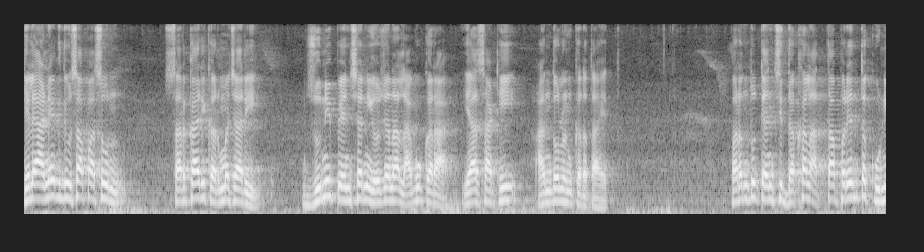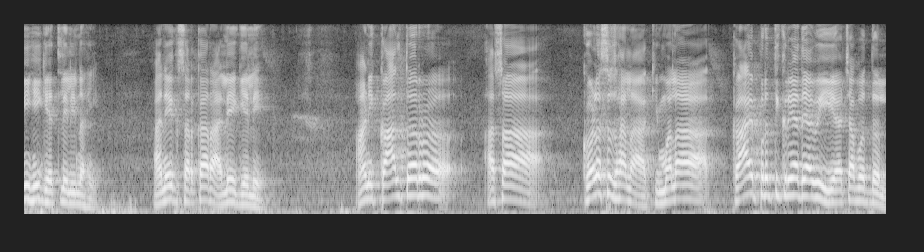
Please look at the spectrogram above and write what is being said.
गेल्या अनेक दिवसापासून सरकारी कर्मचारी जुनी पेन्शन योजना लागू करा यासाठी आंदोलन करत आहेत. परंतु त्यांची दखल आत्तापर्यंत कुणीही घेतलेली नाही. अनेक सरकार आले गेले. आणि काल तर असा कळस झाला की मला काय प्रतिक्रिया द्यावी याच्याबद्दल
